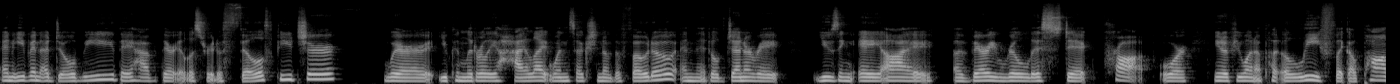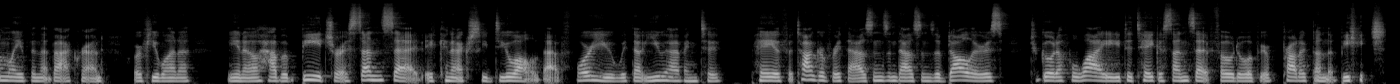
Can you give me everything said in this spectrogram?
And even Adobe, they have their illustrative fill feature where you can literally highlight one section of the photo and it'll generate using AI a very realistic prop. Or, you know, if you want to put a leaf, like a palm leaf in the background, or if you want to, you know, have a beach or a sunset, it can actually do all of that for you without you having to pay a photographer thousands and thousands of dollars to go to Hawaii to take a sunset photo of your product on the beach.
